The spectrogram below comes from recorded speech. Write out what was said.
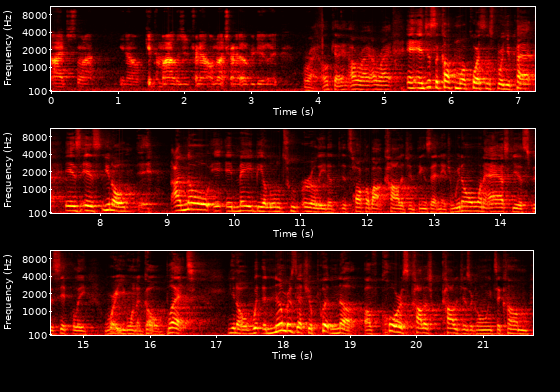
I just want to, you know, get the mileage in for now. I'm not trying to overdo it. Right. Okay. All right. All right. And, and just a couple more questions for you, Pat. Is is you know, I know it, it may be a little too early to, to talk about college and things of that nature. We don't want to ask you specifically where you want to go, but you know, with the numbers that you're putting up, of course, college colleges are going to come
